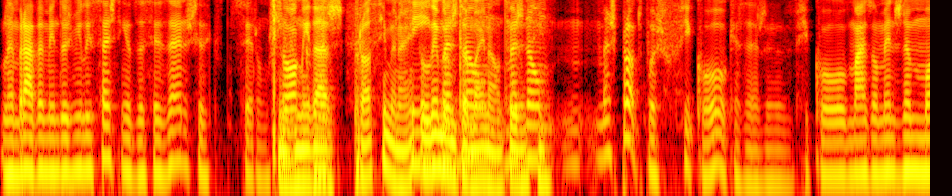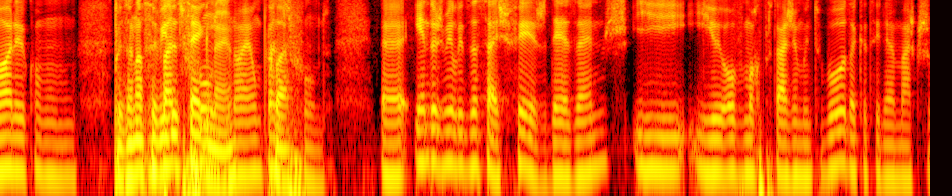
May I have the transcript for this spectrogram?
lembrava-me em 2006, tinha 16 anos, teve que ser um choque. uma idade mas- próxima, não é? Lembro-me mas também, não, não, mas não, mas pronto, depois ficou, quer dizer, ficou mais ou menos na memória como um, Pois a nossa vida segue, fundo, não é? Um pano Claro. de fundo. Uh, em 2016 fez 10 anos e, e houve uma reportagem muito boa da Catarina Marcos,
